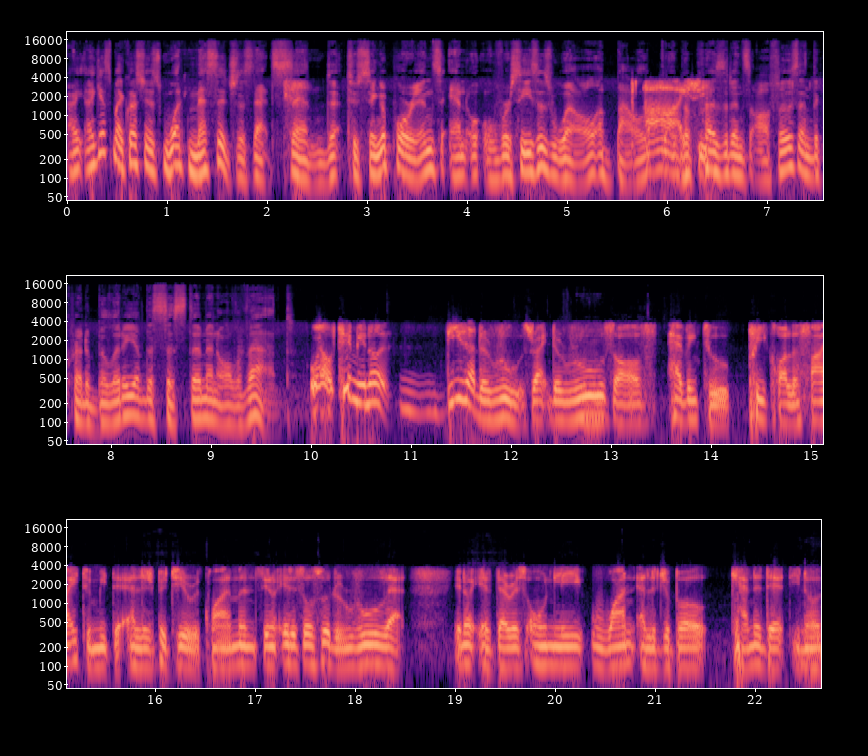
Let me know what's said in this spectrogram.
I, I, guess my question is what message does that send to Singaporeans and overseas as well about ah, the, the president's office and the credibility of the system and all of that? Well, Tim, you know, these are the rules, right? The rules of having to pre qualify to meet the eligibility requirements. You know, it is also the rule that, you know, if there is only one eligible candidate, you know,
